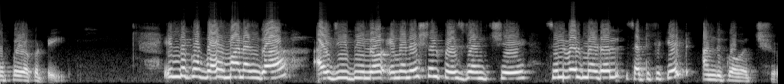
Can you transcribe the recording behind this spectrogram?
ముప్పై ఒకటి. ఇందుకు బహుమానంగా ఐజీబీలో ఇంటర్నేషనల్ ప్రెసిడెంట్ చే సిల్వర్ మెడల్ సర్టిఫికేట్ అందుకోవచ్చు.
